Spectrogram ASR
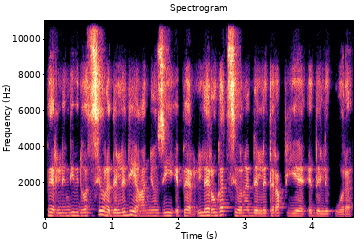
per l'individuazione delle diagnosi e per l'erogazione delle terapie e delle cure.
